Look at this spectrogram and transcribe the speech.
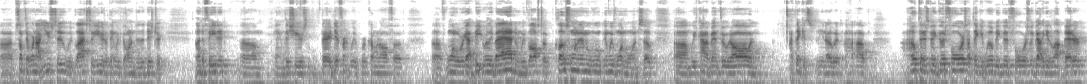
Uh, something we're not used to. With last two years, I think we've gone into the district undefeated, um, and this year's very different. We, we're coming off of, one where we got beat really bad, and we've lost a close one, and, we, and we've won one. So um, we've kind of been through it all, and I think it's you know, it, I, I hope that it's been good for us. I think it will be good for us. We've got to get a lot better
